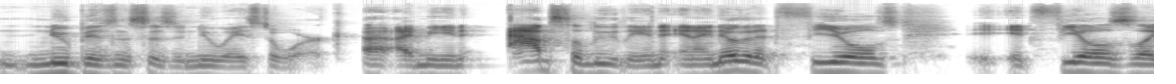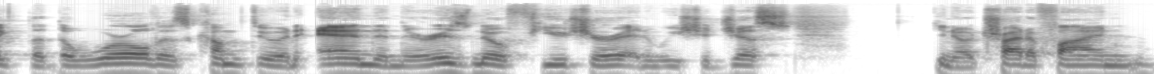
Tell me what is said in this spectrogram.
new businesses and new ways to work. I, mean, absolutely. And, and I know that it feels it feels like that the world has come to an end and there is no future and we should just, you know, try to find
